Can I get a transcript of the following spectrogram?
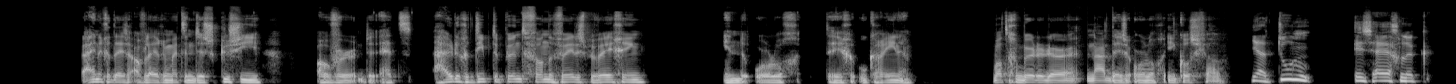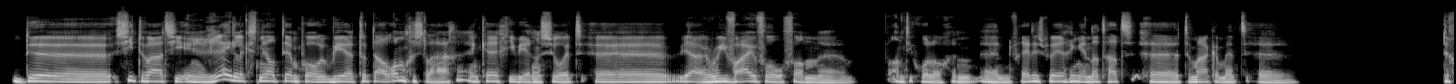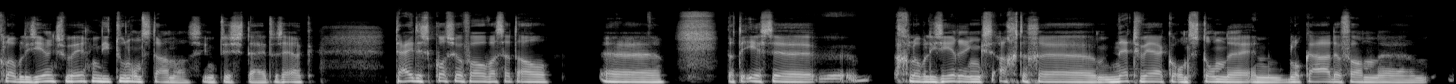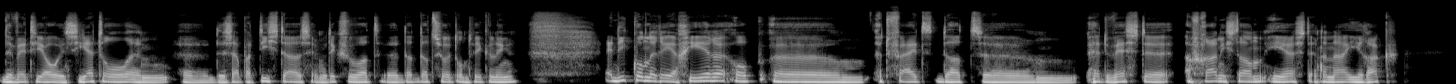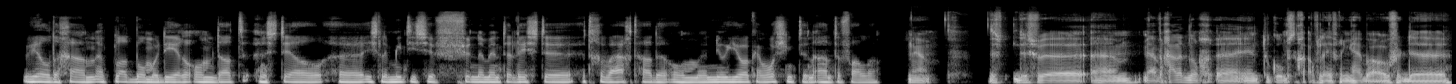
We eindigen deze aflevering met een discussie over de, het huidige dieptepunt van de vredesbeweging in de oorlog tegen Oekraïne. Wat gebeurde er na deze oorlog in Kosovo? Ja, toen is eigenlijk de situatie in redelijk snel tempo weer totaal omgeslagen. En kreeg je weer een soort uh, ja, revival van uh, anti-oorlog en, vredesbeweging. En dat had uh, te maken met de globaliseringsbeweging die toen ontstaan was in de tussentijd. Dus eigenlijk tijdens Kosovo was het al uh, dat de eerste globaliseringsachtige netwerken ontstonden en blokkade van de WTO in Seattle en de Zapatistas en weet ik veel wat, dat, dat soort ontwikkelingen. En die konden reageren op het feit dat het Westen Afghanistan eerst en daarna Irak wilde gaan uh, platbombarderen omdat een stel uh, islamitische fundamentalisten het gewaagd hadden om uh, New York en Washington aan te vallen. Ja, dus, dus we, um, ja, we gaan het nog in een toekomstige aflevering hebben over de,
